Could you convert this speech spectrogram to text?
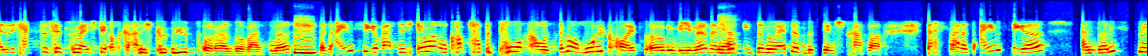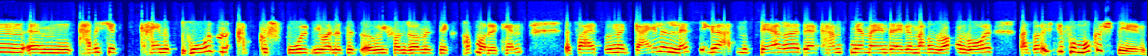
Also ich habe das jetzt zum Beispiel auch gar nicht geübt oder sowas. Ne? Mhm. Das Einzige, was ich immer im Kopf hatte, Po raus, immer Hohlkreuz irgendwie. Ne? Dann Ja. wird die Silhouette ein bisschen straffer. Das war das Einzige. Ansonsten ähm, habe ich jetzt keine Posen abgespult, wie man das jetzt irgendwie von Germany's Next Topmodel kennt. Das war jetzt so eine geile, lässige Atmosphäre. Der kam zu mir meinte, ey, wir machen Rock'n'Roll. Was soll ich dir für Mucke spielen?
